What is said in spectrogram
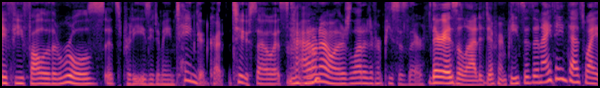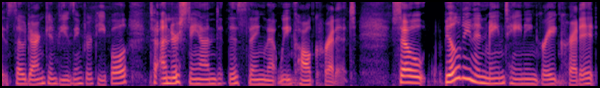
if you follow the rules, it's pretty easy to maintain good credit too. So it's mm-hmm. I don't know. There's a lot of different pieces there. There is a lot of different pieces, and I think that's why it's so darn confusing for people to understand this thing that we call credit. So building and maintaining great credit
